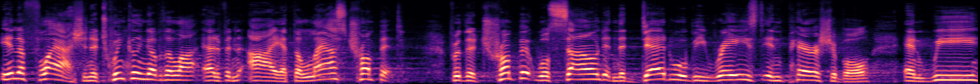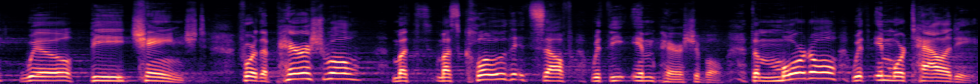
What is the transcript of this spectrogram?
in a flash, in a twinkling of, the, of an eye, at the last trumpet. For the trumpet will sound, and the dead will be raised imperishable, and we will be changed. For the perishable must, must clothe itself with the imperishable, the mortal with immortality.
